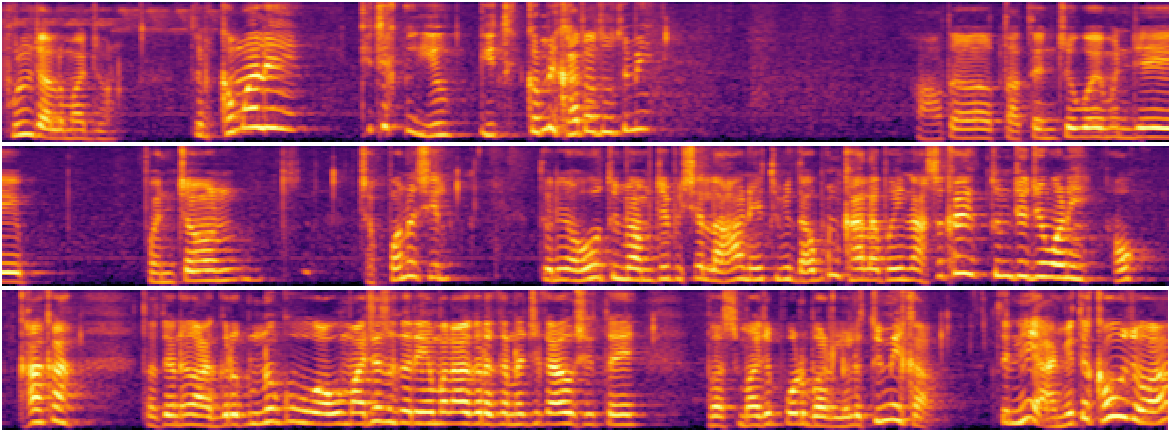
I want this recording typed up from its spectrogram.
फुल झालं माझं जेवण. तर कमाल आहे किती एव- इतकी कमी खातात हो तुम्ही? आता तात्यांचं वय म्हणजे पंचावन्न छप्पन असेल. तर अहो तुम्ही आमच्यापेक्षा लहान आहे तुम्ही दाबून खायला पाहिजे असं काय तुमचं जेवण आहे? अहो खा खा. तर त्यानं आग्रह नको अहो माझ्याच घरी आहे मला आग्रह करण्याची काय आवश्यकता आहे? बस माझं पोट भरलेलं तुम्ही खा. तर नाही आम्ही तर खाऊ जेव्हा.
